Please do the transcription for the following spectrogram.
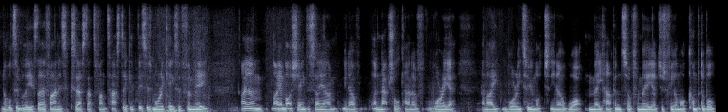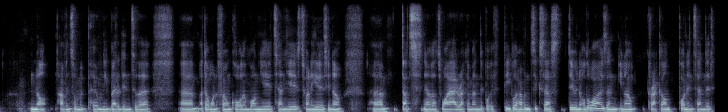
and ultimately, if they're finding success, that's fantastic. It, this is more a case of for me. I am I am not ashamed to say I'm you know a natural kind of warrior and I worry too much, you know, what may happen. So for me, I just feel more comfortable not having something permanently bedded into there. Um, I don't want a phone call in one year, ten years, twenty years. You know, um, that's you know that's why I recommend it. But if people are having success doing it otherwise, then you know, crack on. Pun intended.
